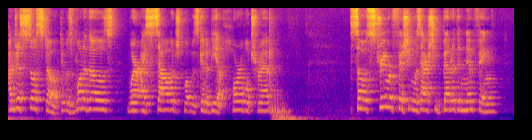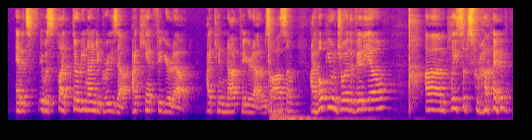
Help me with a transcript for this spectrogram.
I'm just so stoked. It was one of those where I salvaged what was going to be a horrible trip. So streamer fishing was actually better than nymphing, and it's it was like 39 degrees out. I can't figure it out. I cannot figure it out. It was awesome. I hope you enjoyed the video. Um, please subscribe.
